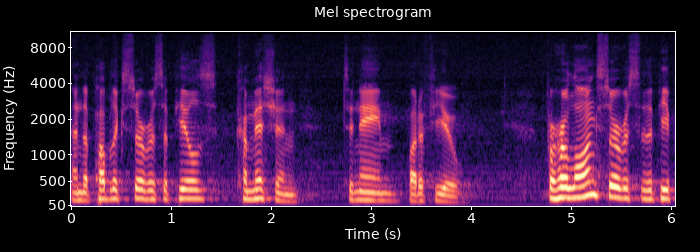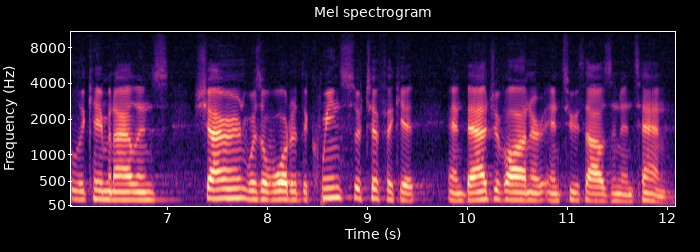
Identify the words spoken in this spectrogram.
and the Public Service Appeals Commission, to name but a few. For her long service to the people of the Cayman Islands, Sharon was awarded the Queen's Certificate and Badge of Honor in 2010.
